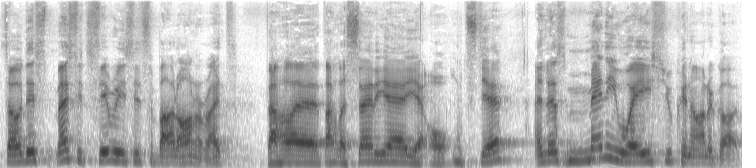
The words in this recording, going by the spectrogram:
So this message series is about honor, right? Tahle, tahle série je o úctě And there's many ways you can honor God.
